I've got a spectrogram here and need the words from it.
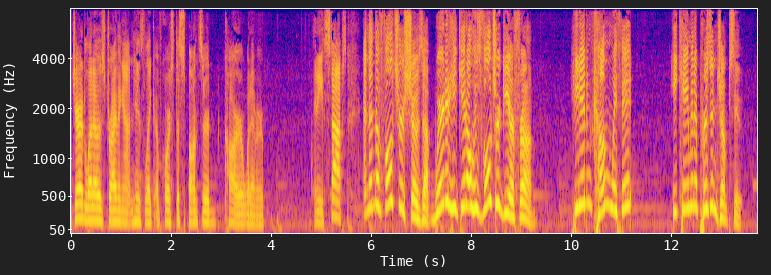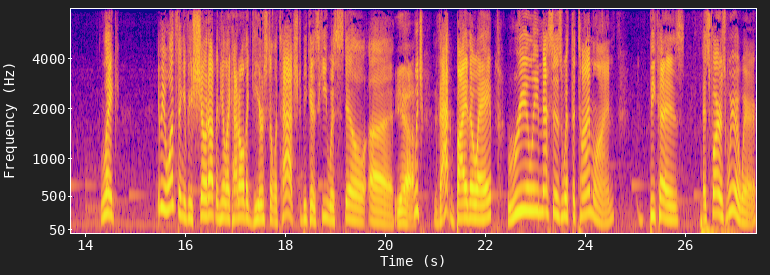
Jared Leto's driving out in his like, of course, the sponsored car or whatever, and he stops, and then the Vulture shows up. Where did he get all his Vulture gear from? He didn't come with it. He came in a prison jumpsuit. Like, it'd be one thing if he showed up and he like had all the gear still attached because he was still uh yeah. which that by the way really messes with the timeline because as far as we're aware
